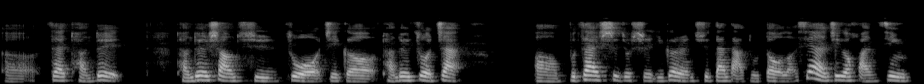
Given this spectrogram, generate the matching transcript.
呃在团队团队上去做这个团队作战。呃，不再是就是一个人去单打独斗了。现在这个环境，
